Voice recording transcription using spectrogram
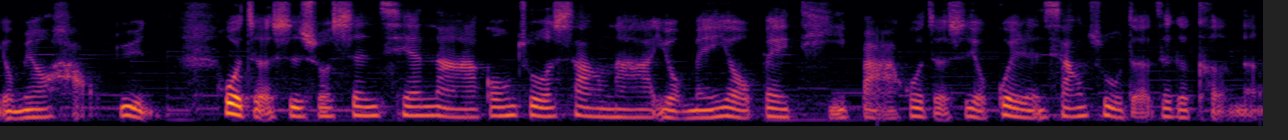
有没有好运，或者是说升迁呐，工作上呐，有没有被提拔，或者是有贵人相助的这个可能。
